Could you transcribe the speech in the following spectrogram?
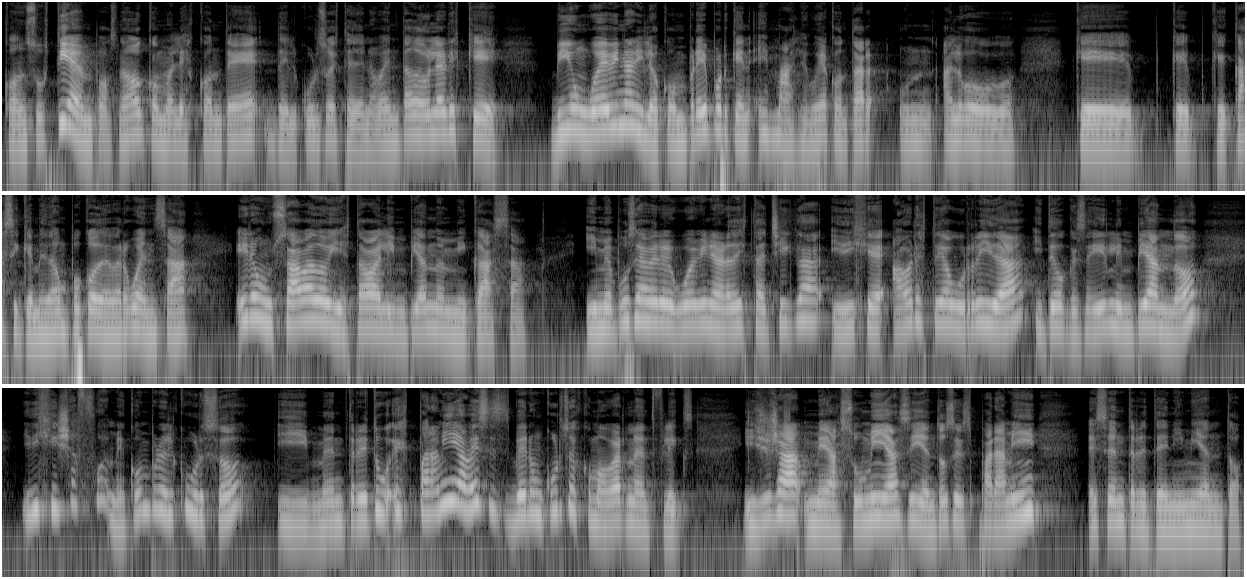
con sus tiempos, ¿no? Como les conté del curso este de 90 dólares que vi un webinar y lo compré porque, es más, les voy a contar algo que, que, casi que me da un poco de vergüenza. Era un sábado y estaba limpiando en mi casa. Y me puse a ver el webinar de esta chica y dije, ahora estoy aburrida y tengo que seguir limpiando. Y dije, ya fue, me compro el curso y me entretuve. Es, para mí a veces ver un curso es como ver Netflix. Y yo ya me asumí así, entonces para mí es entretenimiento.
